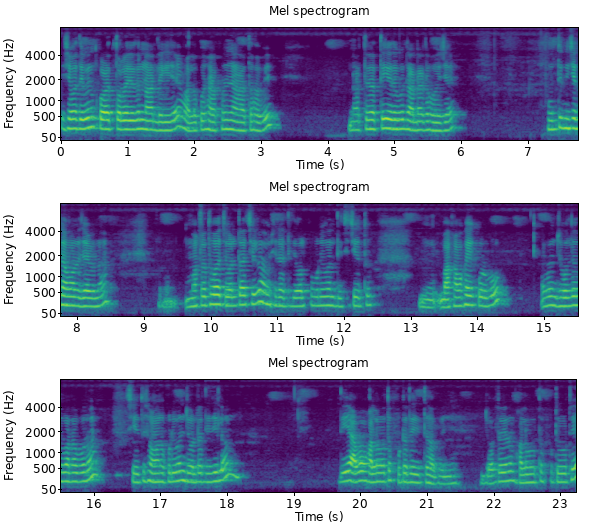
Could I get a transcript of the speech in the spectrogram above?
এই সময় দেখবেন কড়ার তলায় যাতে না লেগে যায়, ভালো করে সারাক্ষণ নাড়াতে হবে। নাড়তে নাড়তেই দেখবেন রান্নাটা হয়ে যায়। খুন্তি নিচে নামানো যাবে না। মশলা ধোয়া জলটা ছিল, আমি সেটা দিয়ে অল্প পরিমাণ দিচ্ছি যেহেতু মাখামাখাই করব। এবং ঝোল ঝোল বানাবো না, সেহেতু সামান্য পরিমাণ জলটা দিয়ে দিলাম। দিয়ে আবার ভালো মতো ফুটাতে দিতে হবে। জলটা যেন ভালো মতো ফুটে ওঠে,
